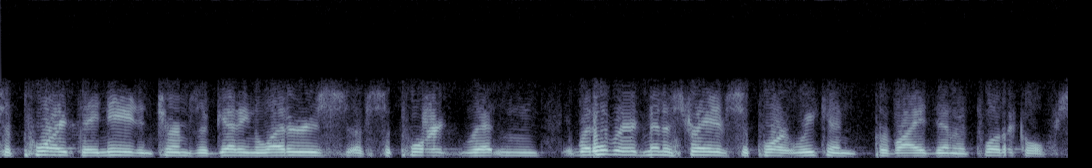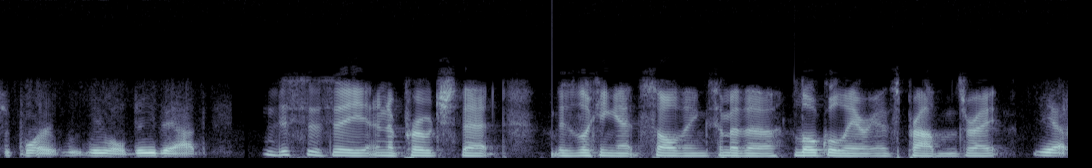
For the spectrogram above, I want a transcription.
support they need in terms of getting letters of support written, whatever administrative support we can provide them and political support, we will do that. This is a an approach that is looking at solving some of the local areas problems, right? Yes,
